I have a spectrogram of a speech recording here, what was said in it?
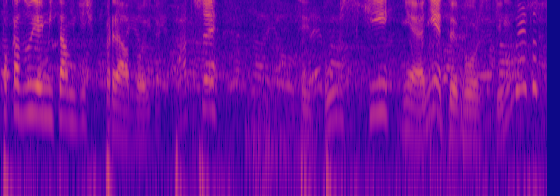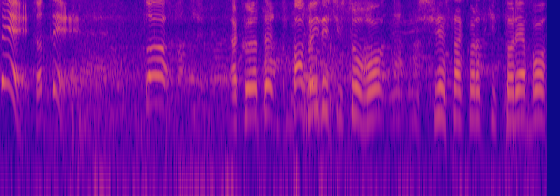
pokazuje mi tam gdzieś w prawo. I tak patrzę. Tyburski? Nie, nie Tyburski. Mówię, to ty, to ty. To Akurat te, wejdę Ci w słowo, śmieszna akurat historia, bo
